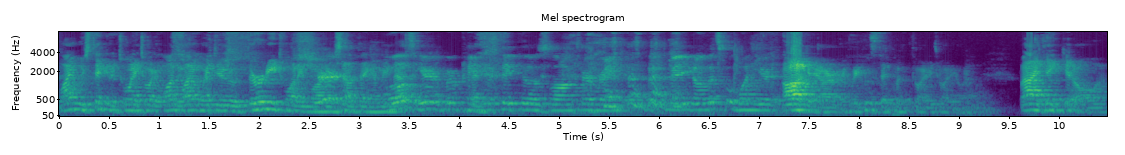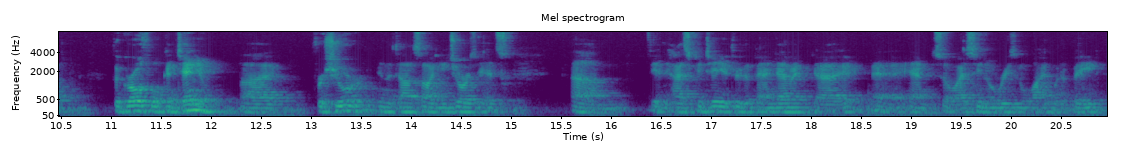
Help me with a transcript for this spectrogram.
why are we sticking to 2021? Why don't we do 3021 sure. or something? I mean, well, that's... Here, we're paying to take those long-term ranges, but you know, let's go one year. okay, all right, we can stick with 2021. But I think you know the growth will continue uh, for sure in the town of Saugeen Shores. It's um, it has continued through the pandemic, uh, and so I see no reason why it would abate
